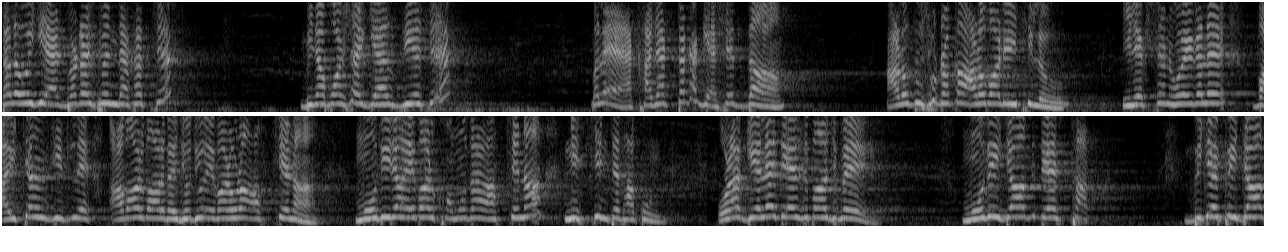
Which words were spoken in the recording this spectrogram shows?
তাহলে ওই যে অ্যাডভার্টাইজমেন্ট দেখাচ্ছে, বিনা পয়সায় গ্যাস দিয়েছে, বলে এক হাজার টাকা গ্যাসের দাম আরও দুশো টাকা আরও বাড়িয়েছিল। ইলেকশন হয়ে গেলে বাই চান্স জিতলে আবার বাড়বে, যদিও এবার ওরা আসছে না। মোদিরা এবার ক্ষমতায় আসছে না, নিশ্চিন্তে থাকুন। ওরা গেলে দেশ বাঁচবে। মোদি যাক, দেশ থাক। বিজেপি যাক,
